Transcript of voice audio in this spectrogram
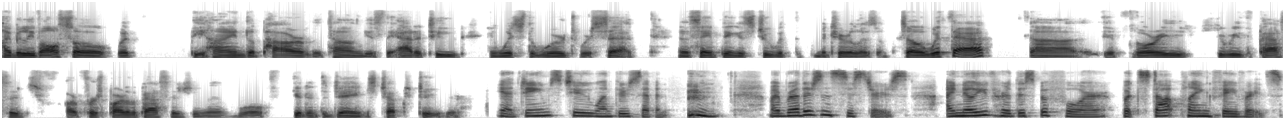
I believe also what behind the power of the tongue is the attitude in which the words were said. And the same thing is true with materialism. So, with that, uh, if Lori, you read the passage, our first part of the passage, and then we'll get into James chapter 2 here. Yeah, James 2 1 through 7. My brothers and sisters, I know you've heard this before, but stop playing favorites.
